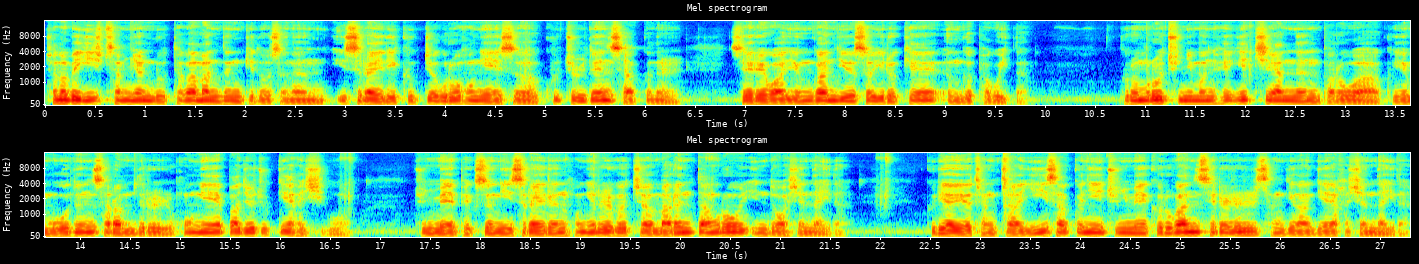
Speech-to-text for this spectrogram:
1523년 루터가 만든 기도서는 이스라엘이 극적으로 홍해에서 구출된 사건을 세례와 연관지어서 이렇게 언급하고 있다. 그러므로 주님은 회개치 않는 바로와 그의 모든 사람들을 홍해에 빠져 죽게 하시고 주님의 백성 이스라엘은 홍해를 거쳐 마른 땅으로 인도하셨나이다. 그리하여 장차 이 사건이 주님의 거룩한 세례를 상징하게 하셨나이다.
